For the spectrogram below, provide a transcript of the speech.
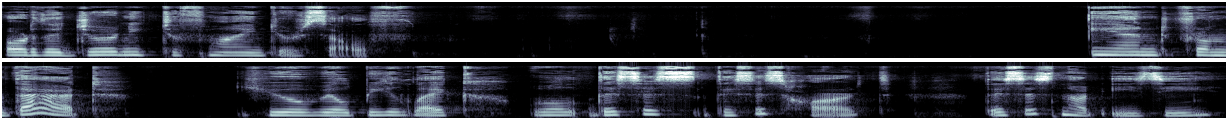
or the journey to find yourself. And from that, you will be like, well, this is, this is hard. This is not easy.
